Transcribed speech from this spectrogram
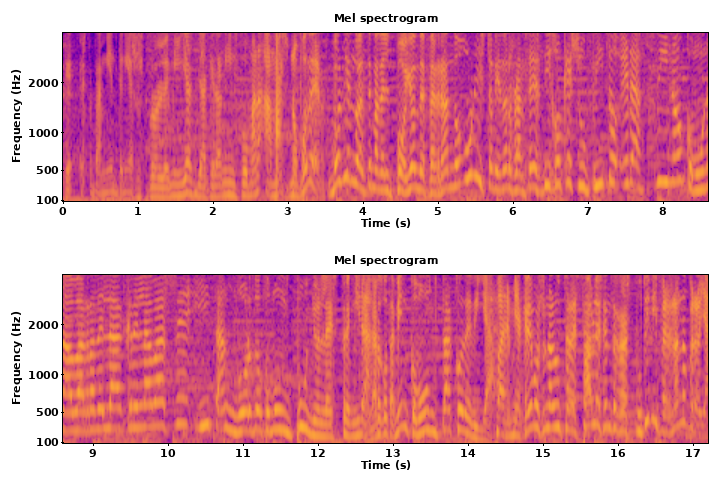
que esta también tenía sus problemillas ya que era ninfómana a más no poder. Volviendo al tema del pollón de Fernando, un historiador francés dijo que su pito era fino como una barra de lacre en la base y tan gordo como un puño en la extremidad, largo también como un taco de billar. Madre mía, queremos una lucha de sables entre Rasputín y Fernando, pero ya.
